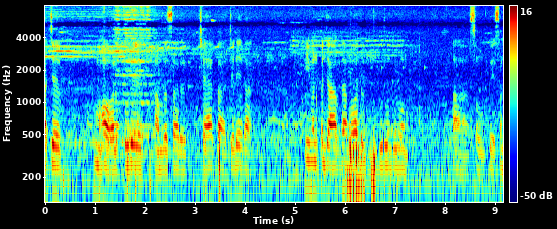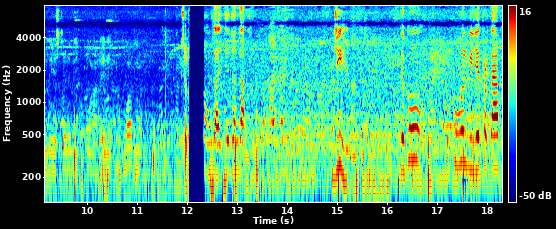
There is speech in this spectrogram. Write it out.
ਅੱਜ ਮਾਹੌਲ ਪੂਰੇ ਅੰਮ੍ਰਿਤਸਰ ਸ਼ਹਿਰ ਦਾ ਜ਼ਿਲ੍ਹੇ ਦਾ ਈਵਨ ਪੰਜਾਬ ਦਾ ਬਹੁਤ ਦੂਰੋਂ ਦੂਰੋਂ ਆ ਸੋਚ ਦੇ ਸੰਦੇਸ਼ ਜਿਹੜੇ ਨੇ ਉਹ ਆ ਰਹੇ ਨੇ ਬਹੁਤ ਮਾੜੀ ਗੱਲ ਹੈ। उनका ये धंधा जी हाँ देखो कुंवर विजय प्रताप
